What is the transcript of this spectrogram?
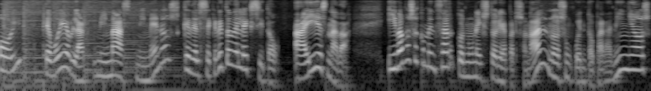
Hoy te voy a hablar ni más ni menos que del secreto del éxito. Ahí es nada. Y vamos a comenzar con una historia personal, no es un cuento para niños,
